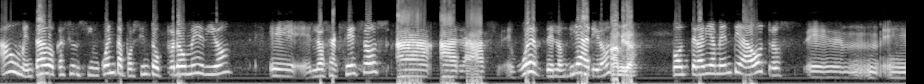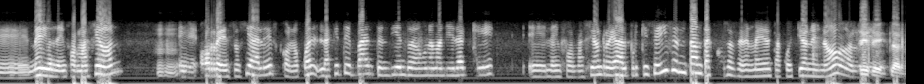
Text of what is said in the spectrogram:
ha aumentado casi un 50% promedio eh, los accesos a, a las web de los diarios, ah mira. contrariamente a otros medios de información o redes sociales, con lo cual la gente va entendiendo de alguna manera que la información real, porque se dicen tantas cosas en el medio de estas cuestiones, ¿no? Sí, sí, claro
